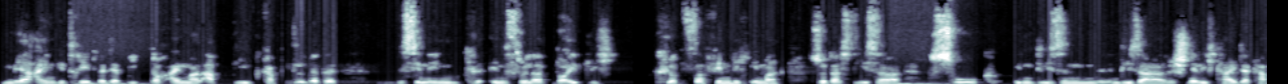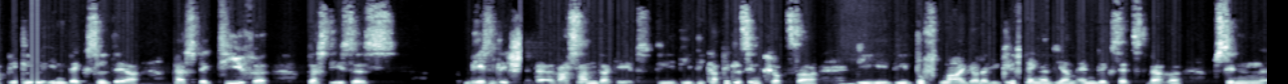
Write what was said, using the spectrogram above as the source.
mehr eingedreht wird. Der biegt noch einmal ab. Die Kapitelwerte sind im, im Thriller deutlich kürzer, finde ich immer, so dass dieser Sog in, diesen, in dieser Schnelligkeit der Kapitel, im Wechsel der Perspektive, dass dieses wesentlich rasanter geht. Die, die, die Kapitel sind kürzer, die, die Duftmarker oder die Cliffhanger, die am Ende gesetzt werden, sind äh,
